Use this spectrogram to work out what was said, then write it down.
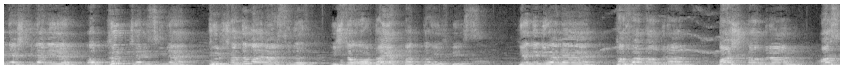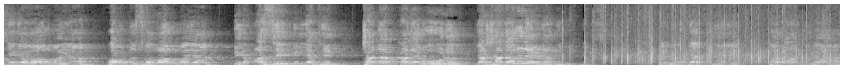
Geçtileri o 40 içerisiyle Kürşat'ı mı ararsınız? İşte orada yapmaktayız biz. Yedi düvele kafa kaldıran, baş kaldıran, askeri olmayan, ordusu olmayan bir asil milletin Çanakkale ruhunu yaşadanın evladıyız biz. Ve bildik ki dar altına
